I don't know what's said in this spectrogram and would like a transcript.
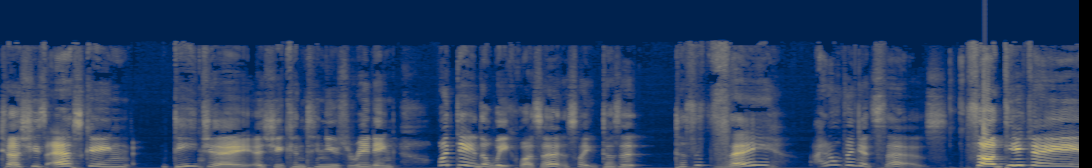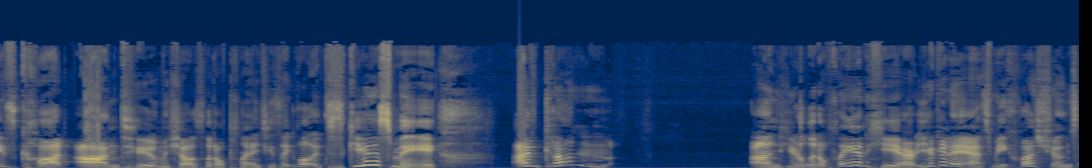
Because she's asking DJ as she continues reading, what day of the week was it? It's like, does it does it say? I don't think it says. So DJ's caught on to Michelle's little plan. She's like, Well, excuse me. I've gotten onto your little plan here. You're gonna ask me questions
